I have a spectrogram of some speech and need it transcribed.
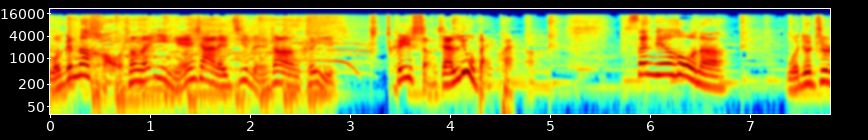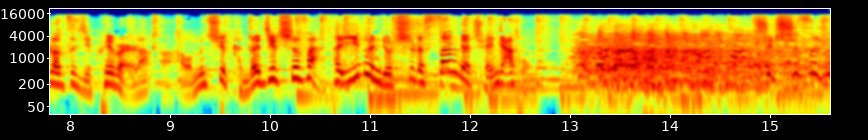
我跟她好上了一年下来，基本上可以可以省下六百块啊。三天后呢，我就知道自己亏本了啊。我们去肯德基吃饭，他一顿就吃了三个全家桶。去吃自助，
